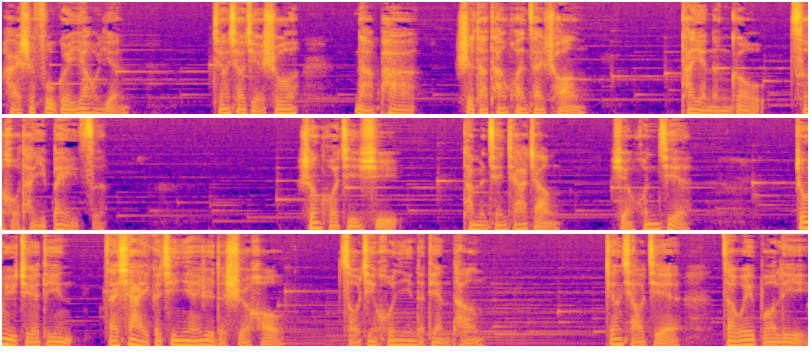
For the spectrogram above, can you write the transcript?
还是富贵耀眼，江小姐说，哪怕是他瘫痪在床，她也能够伺候他一辈子。生活继续，他们见家长，选婚戒。终于决定在下一个纪念日的时候，走进婚姻的殿堂。江小姐在微博里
